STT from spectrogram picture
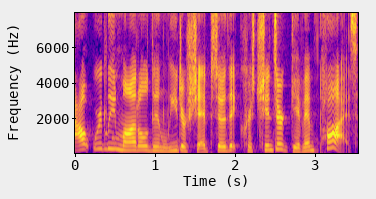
outwardly modeled in leadership so that Christians are given pause.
